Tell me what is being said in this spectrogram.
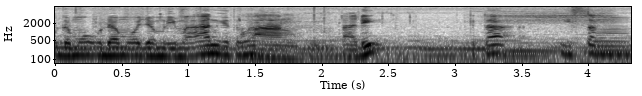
udah mau udah mau jam limaan gitu kan. Tadi kita iseng.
